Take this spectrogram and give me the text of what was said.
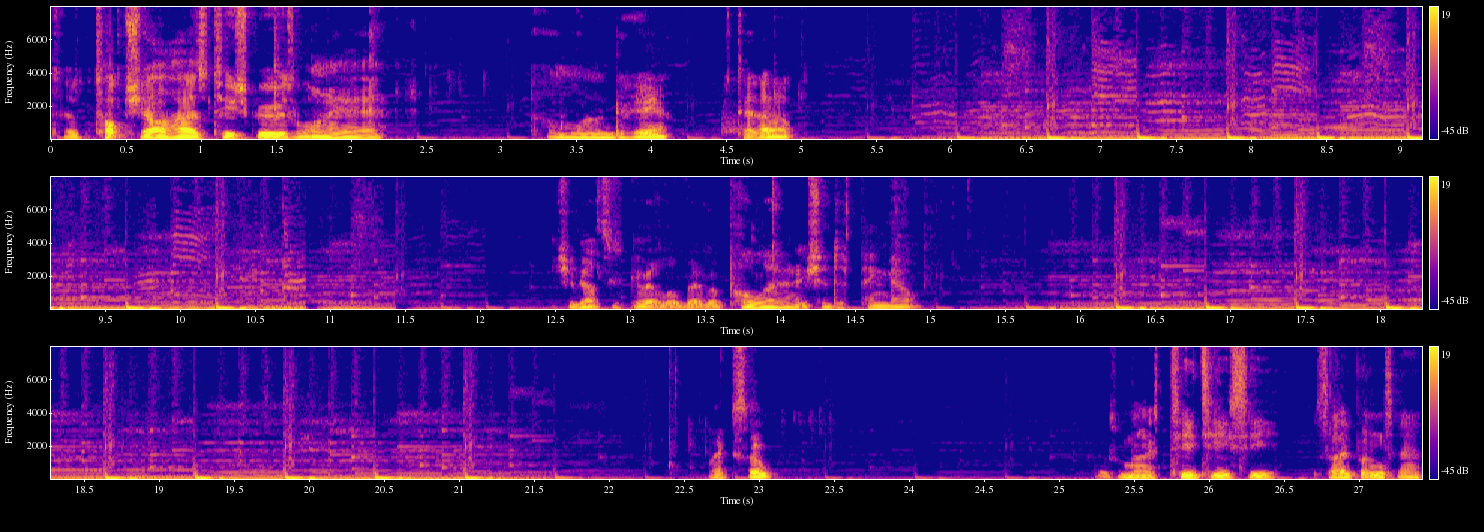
So top shell has two screws, one here and one under here. Let's take that out. Should be able to give it a little bit of a pull there and it should just ping out. Like so. Got some nice TTC side buttons here.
